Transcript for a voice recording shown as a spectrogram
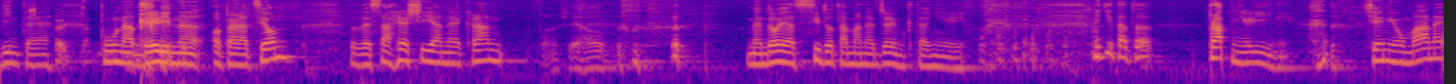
vinte puna deri në operacion dhe sa herë shihja në ekran Mendoja si do ta manaxhojmë këtë njeri. Megjithatë, prapë njeri jemi, qenie humane,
